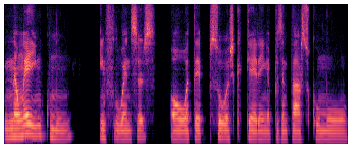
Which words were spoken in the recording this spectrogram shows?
Não é incomum influencers ou até pessoas que querem apresentar-se como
